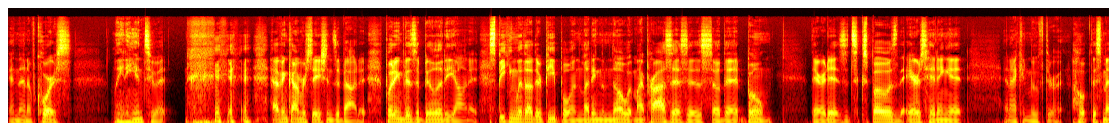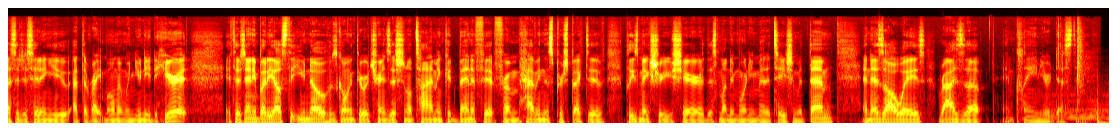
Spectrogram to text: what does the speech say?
And then of course, leaning into it. having conversations about it, putting visibility on it, speaking with other people and letting them know what my process is so that boom, there it is. It's exposed, the air's hitting it, and I can move through it. I hope this message is hitting you at the right moment when you need to hear it. If there's anybody else that you know who's going through a transitional time and could benefit from having this perspective, please make sure you share this Monday morning meditation with them. And as always, rise up and claim your destiny.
